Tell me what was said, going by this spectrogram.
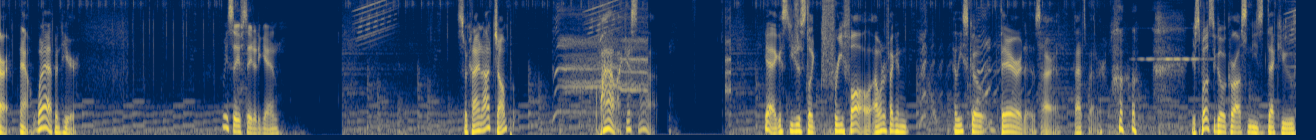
Alright, now, what happened here? Let me save state it again. So can I not jump? Wow, I guess not. Yeah, I guess you just like free fall. I wonder if I can at least go... There it is. Alright, that's better. You're supposed to go across and use Deku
